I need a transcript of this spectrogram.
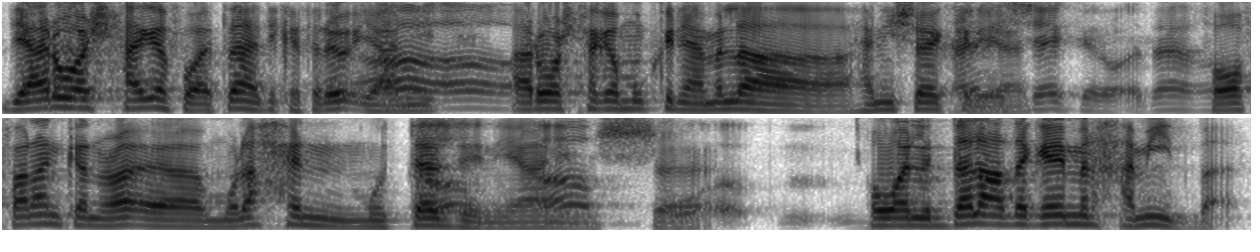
دي أروش حاجة في وقتها دي كانت يعني. آه، آه. أروش حاجة ممكن يعملها هاني شاكر هاني يعني. شاكر وقتها. فهو فعلا كان ملحن متزن آه، يعني آه، مش هو اللي الدلع ده جاي من حميد بقى.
